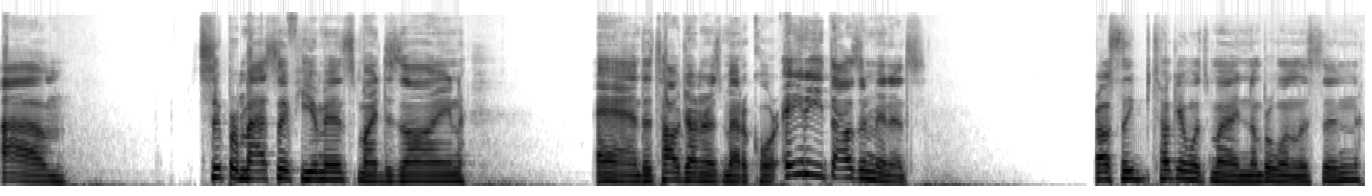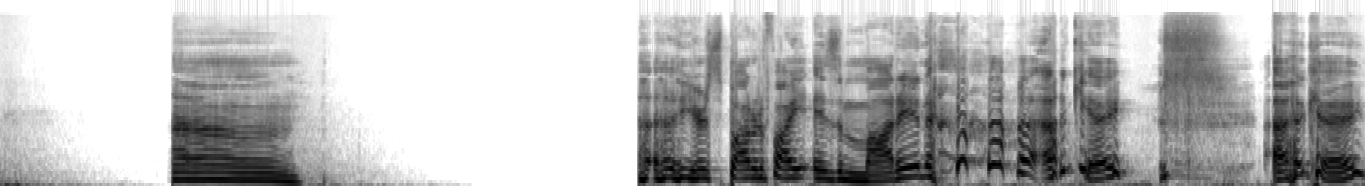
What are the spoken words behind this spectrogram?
Um, Supermassive Humans, my design, and the top genre is metalcore. Eighty thousand minutes. Bro, Sleep Token was my number one listen. Um, uh, your Spotify is modded. okay, okay.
